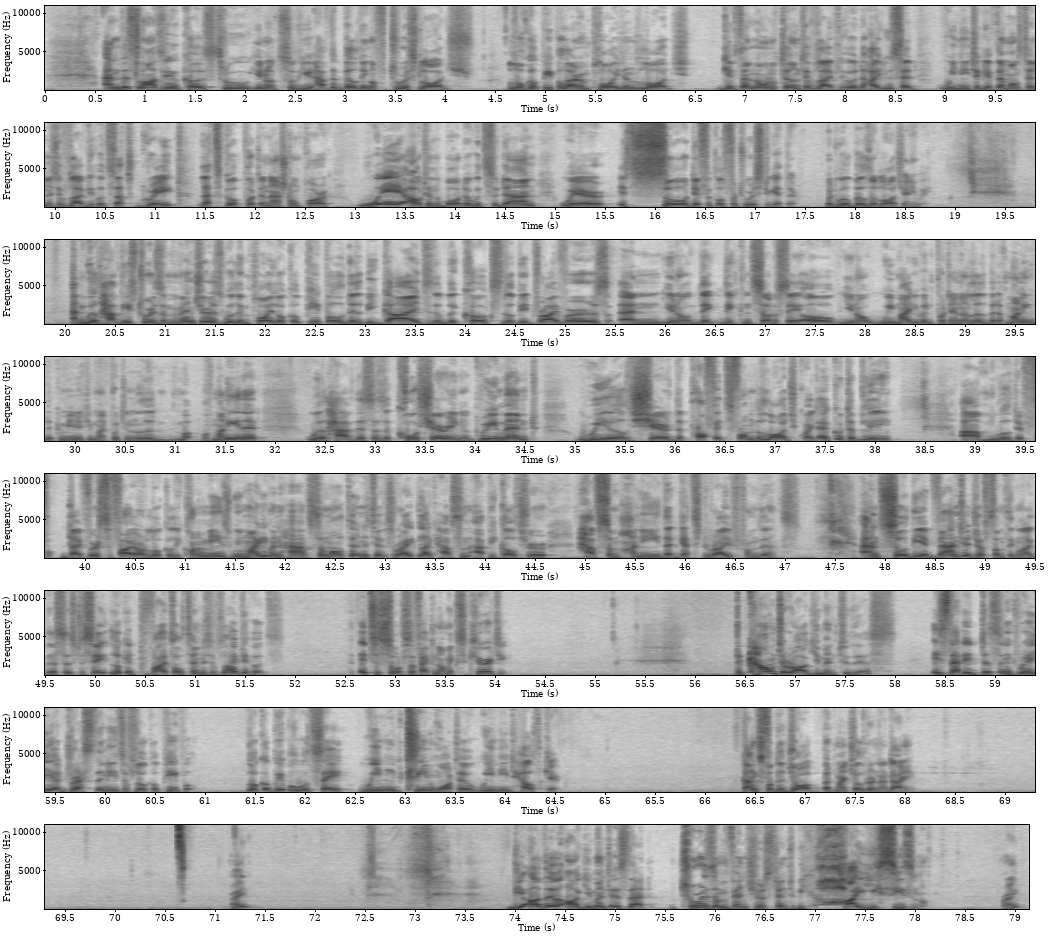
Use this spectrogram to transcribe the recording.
And this largely occurs through, you know, so you have the building of a tourist lodge, local people are employed in the lodge, gives them an alternative livelihood. Hailu said we need to give them alternative livelihoods. That's great. Let's go put a national park way out in the border with Sudan where it's so difficult for tourists to get there. But we'll build a lodge anyway. And we'll have these tourism adventures, we'll employ local people, there'll be guides, there'll be cooks, there'll be drivers, and you know, they, they can sort of say, oh, you know, we might even put in a little bit of money, the community might put in a little of money in it. We'll have this as a co-sharing agreement. We'll share the profits from the lodge quite equitably. Um, we'll diversify our local economies. We might even have some alternatives, right? Like have some apiculture, have some honey that gets derived from this. And so the advantage of something like this is to say, look, it provides alternative livelihoods. It's a source of economic security. The counter argument to this is that it doesn't really address the needs of local people. Local people will say, we need clean water, we need healthcare. Thanks for the job, but my children are dying. Right? The other argument is that tourism ventures tend to be highly seasonal, right?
